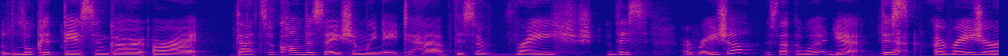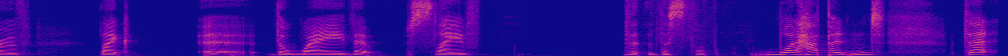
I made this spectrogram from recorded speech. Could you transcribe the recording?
look at this and go, all right, that's a conversation we need to have. This erase, this erasure, is that the word? Yeah. This Yeah. erasure of like uh, the way that slave, the, the sl- what happened that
